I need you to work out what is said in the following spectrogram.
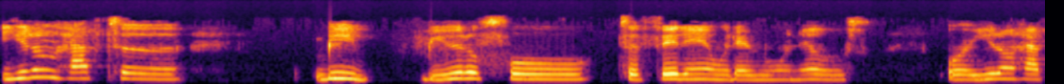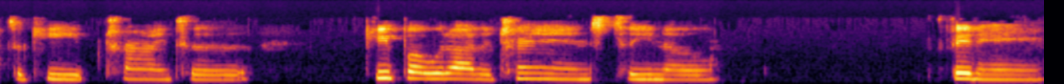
you don't have to be beautiful to fit in with everyone else, or you don't have to keep trying to keep up with all the trends to, you know, fit in.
